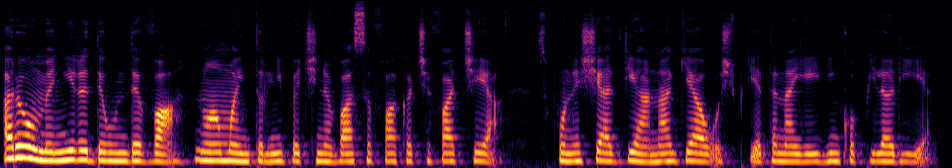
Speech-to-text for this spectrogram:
Are o menire de undeva, nu am mai întâlnit pe cineva să facă ce face ea, spune și Adriana Gheauș, prietena ei din copilărie.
